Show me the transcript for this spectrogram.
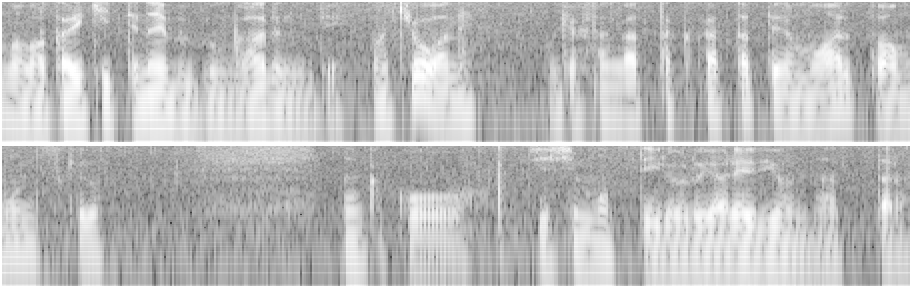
まあ、分かりきってない部分があるんで、まあ、今日はねお客さんがあったかかったっていうのもあるとは思うんですけどなんかこう自信持っていろいろやれるようになったら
